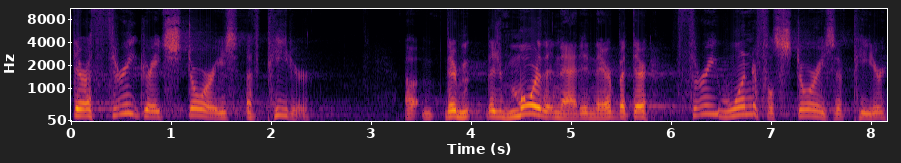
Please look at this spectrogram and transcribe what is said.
There are three great stories of Peter. Uh, there, there's more than that in there, but there are three wonderful stories of Peter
